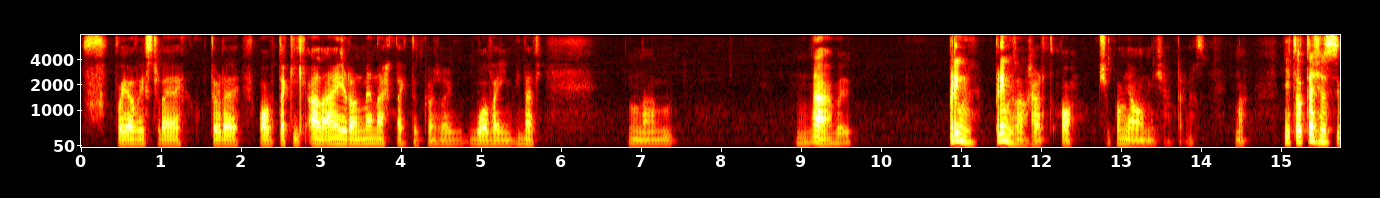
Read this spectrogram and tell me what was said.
w bojowych strojach, które o takich ala Iron Manach, tak tylko, że głowę im widać. No. A, Prim, Crimson Heart. O, przypomniało mi się teraz. No. I to też jest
